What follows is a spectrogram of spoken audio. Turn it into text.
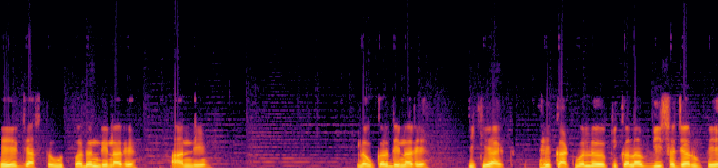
हे जास्त उत्पादन देणारे आणि लवकर देणारे पिके आहेत. हे काटवल पिकाला वीस हजार रुपये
